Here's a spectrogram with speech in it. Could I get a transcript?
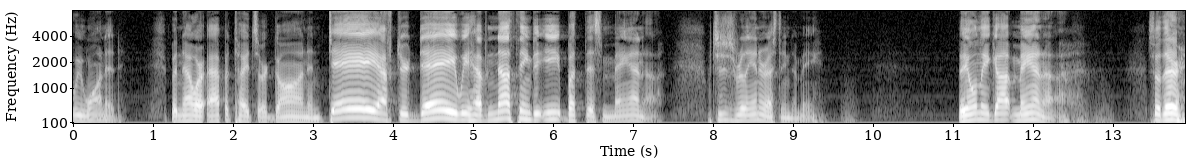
we wanted but now our appetites are gone, and day after day we have nothing to eat but this manna, which is really interesting to me. They only got manna. So they're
